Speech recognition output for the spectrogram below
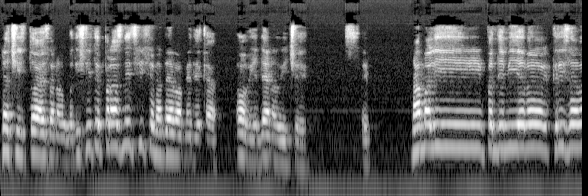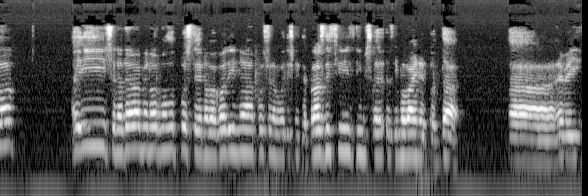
Значи, тоа е за новогодишните празници, се надеваме дека овие денови ќе се намали пандемијава, кризава, а и се надеваме нормално после нова година, после новогодишните празници, зим, зимовањето да а, еве и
